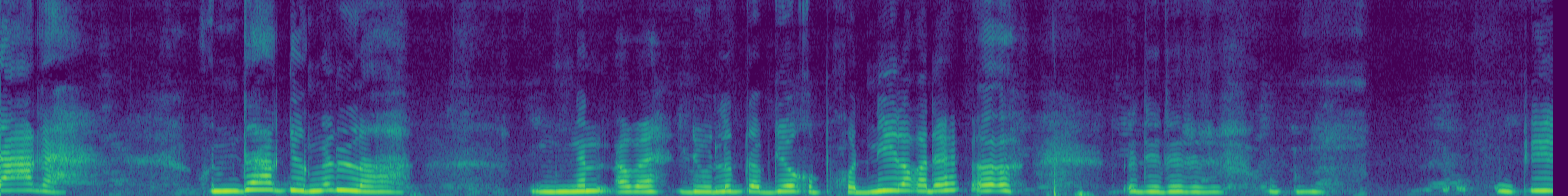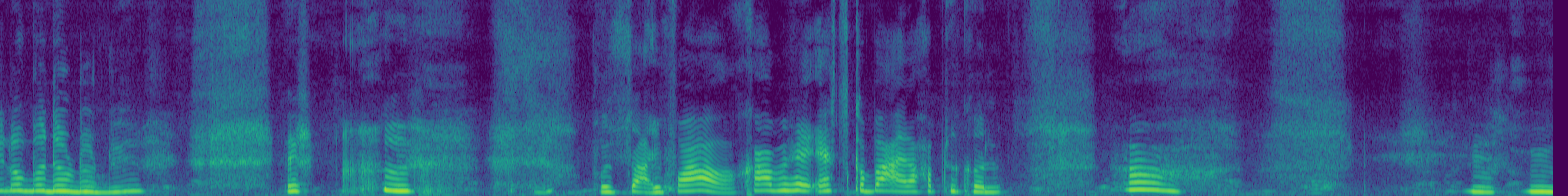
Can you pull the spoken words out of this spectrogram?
ดากอะคนดากอย่างนั้นเหรองั้นเอาไปดูลำดับเดียวกับคนนี้แล้วกันนะเออเดี๋ยวเดี๋ยวเดี๋ยวเรามาดูดูดิ เอ๊ะคือผลสายฟ้าข้าไม่ให้เอสกบายแล้วครับทุกคนอ้าวอืมอืม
